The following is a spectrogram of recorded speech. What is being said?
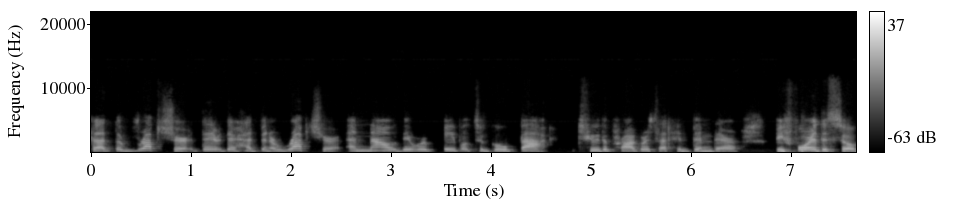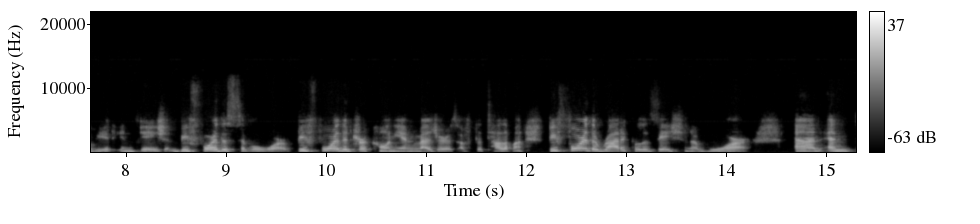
that the rupture there there had been a rupture and now they were able to go back to the progress that had been there before the Soviet invasion, before the civil war, before the draconian measures of the Taliban, before the radicalization of war. And, and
